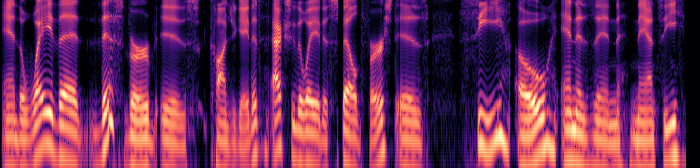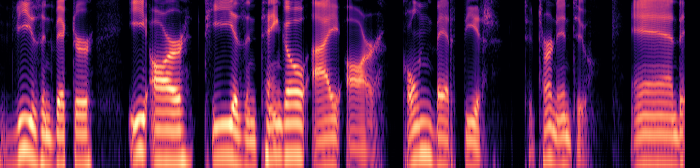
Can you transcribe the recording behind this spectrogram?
And the way that this verb is conjugated, actually, the way it is spelled first is C O N as in Nancy, V is in Victor, E R T as in Tango, I R. Convertir, to turn into. And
